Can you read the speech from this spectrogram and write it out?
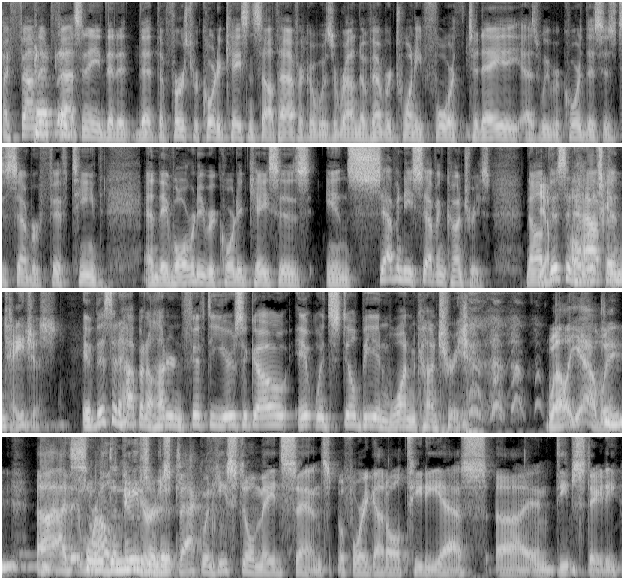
I found it fascinating that it, that the first recorded case in South Africa was around November 24th. Today, as we record this, is December 15th, and they've already recorded cases in 77 countries. Now, yeah. if this had oh, it's happened, contagious. if this had happened 150 years ago, it would still be in one country. Well, yeah. We, uh, So Ralph the news of Peters, back when he still made sense before he got all TDS uh, and deep statey,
